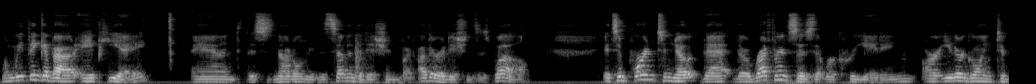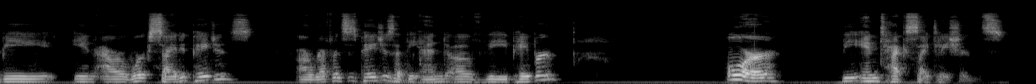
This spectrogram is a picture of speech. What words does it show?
when we think about APA, and this is not only the 7th edition, but other editions as well, it's important to note that the references that we're creating are either going to be in our works cited pages, our references pages at the end of the paper, or the in-text citations,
